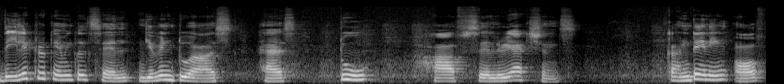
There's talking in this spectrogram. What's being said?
The electrochemical cell given to us has two half cell reactions containing of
